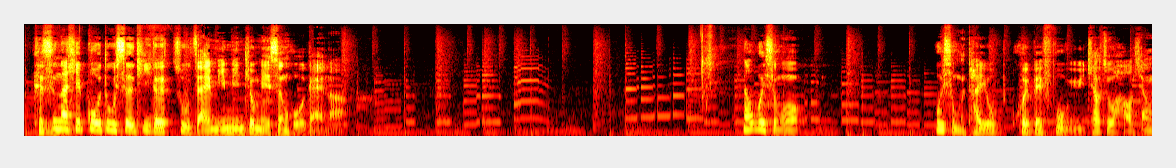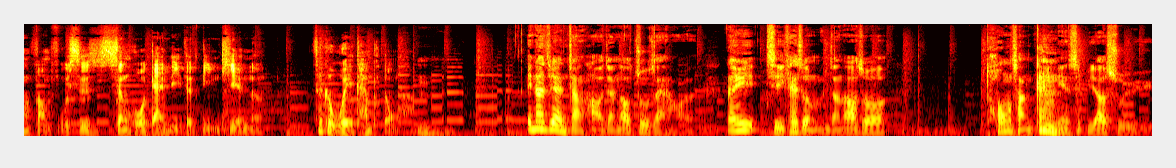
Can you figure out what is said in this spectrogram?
可是那些过度设计的住宅明明就没生活感啊。那为什么？为什么它又会被赋予叫做好像仿佛是生活感里的顶尖呢？这个我也看不懂啊。嗯，哎，那既然讲好讲到住宅好了，那因为其实一开始我们讲到说，通常概念是比较属于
